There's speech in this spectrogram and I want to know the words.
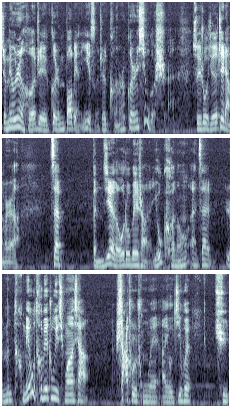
这没有任何这个人褒贬的意思，这可能是个人性格使然。所以说，我觉得这两个人啊，在本届的欧洲杯上，有可能哎，在人们特没有特别注意的情况下，杀出了重围啊，有机会去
